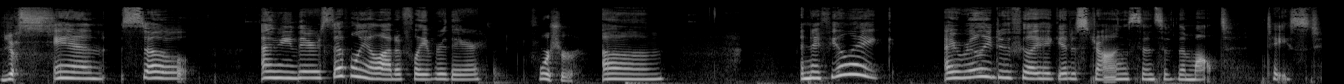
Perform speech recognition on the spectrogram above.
Yes. And so, I mean, there's definitely a lot of flavor there. For sure. Um, and I feel like I really do feel like I get a strong sense of the malt taste.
